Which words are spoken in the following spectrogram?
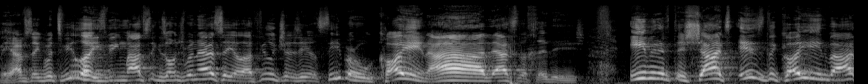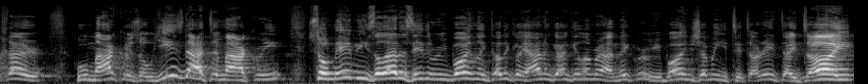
He's being mafsik his own koyin. Ah, that's the chiddush. Even if the shots is the koyin v'achar who makri, so he's not the makri. So maybe he's allowed to say the reborn like the other koyanim kan kilomer amikra reborn shema yititarif die.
